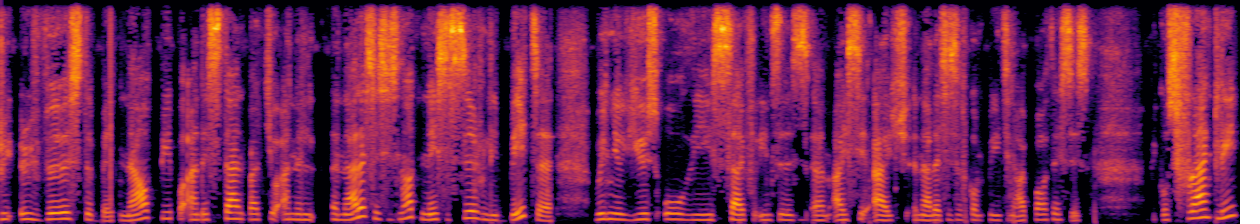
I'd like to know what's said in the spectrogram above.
re- reversed a bit. Now people understand, but your anal- analysis is not necessarily better when you use all these, say, for instance, um, ACH analysis of competing hypotheses, because frankly,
